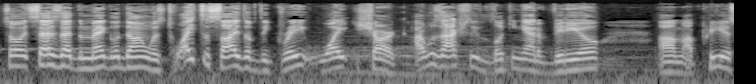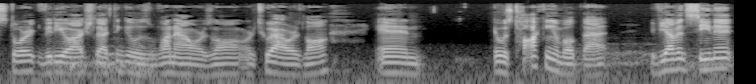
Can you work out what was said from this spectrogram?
So it says that the Megalodon was twice the size of the great white shark. I was actually looking at a video, um, a prehistoric video actually, I think it was one hour long or two hours long, and it was talking about that if you haven't seen it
